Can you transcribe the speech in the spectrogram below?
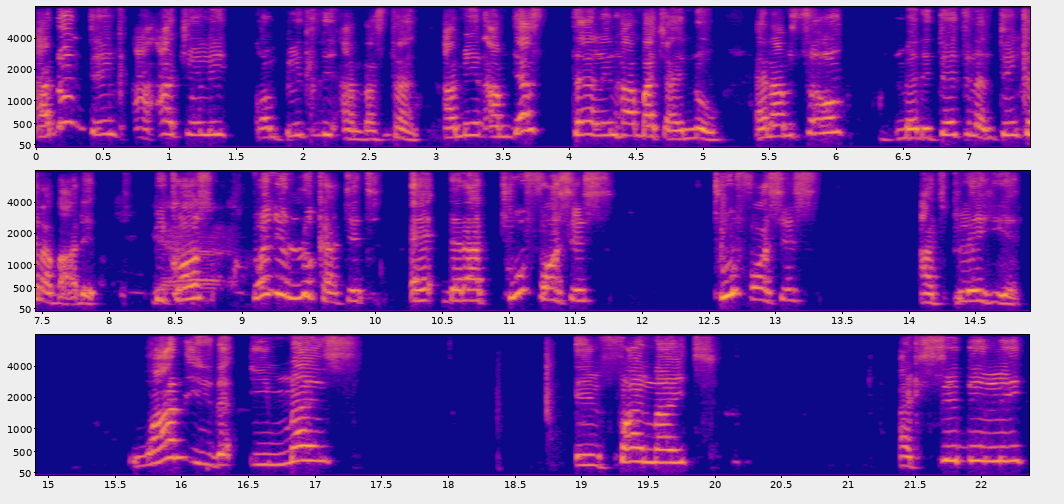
I don't think I actually completely understand. I mean, I'm just telling how much I know, and I'm still meditating and thinking about it. Because when you look at it, eh, there are two forces, two forces at play here. One is the immense, infinite, exceedingly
